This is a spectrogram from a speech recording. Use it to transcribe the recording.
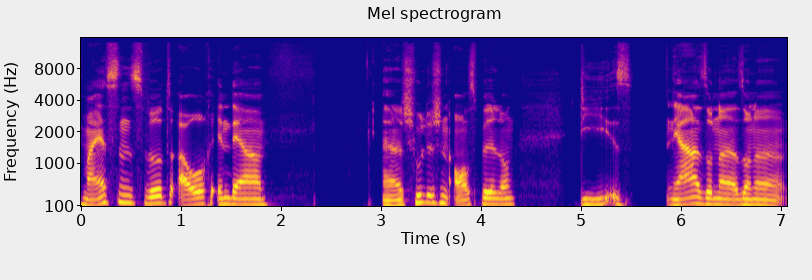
Meistens wird auch in der äh, schulischen Ausbildung die ja so eine so eine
